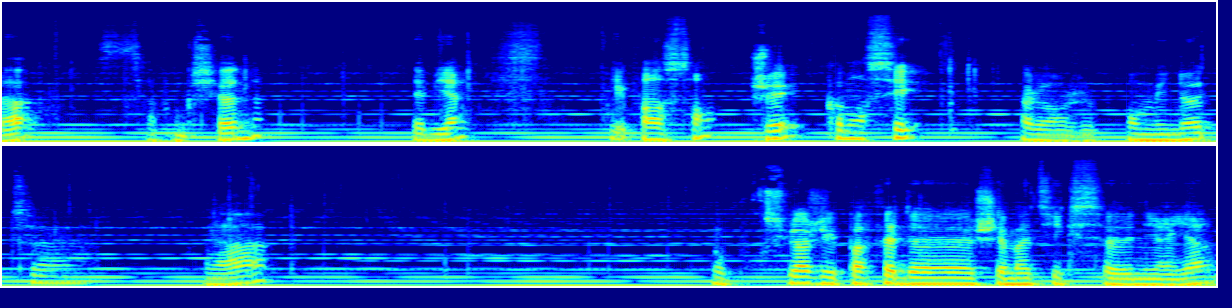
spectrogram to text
Voilà, ça fonctionne. Très bien. Et pour l'instant, je vais commencer. Alors, je prends mes notes. Là. Donc pour celui-là, j'ai pas fait de schématique euh, ni rien.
